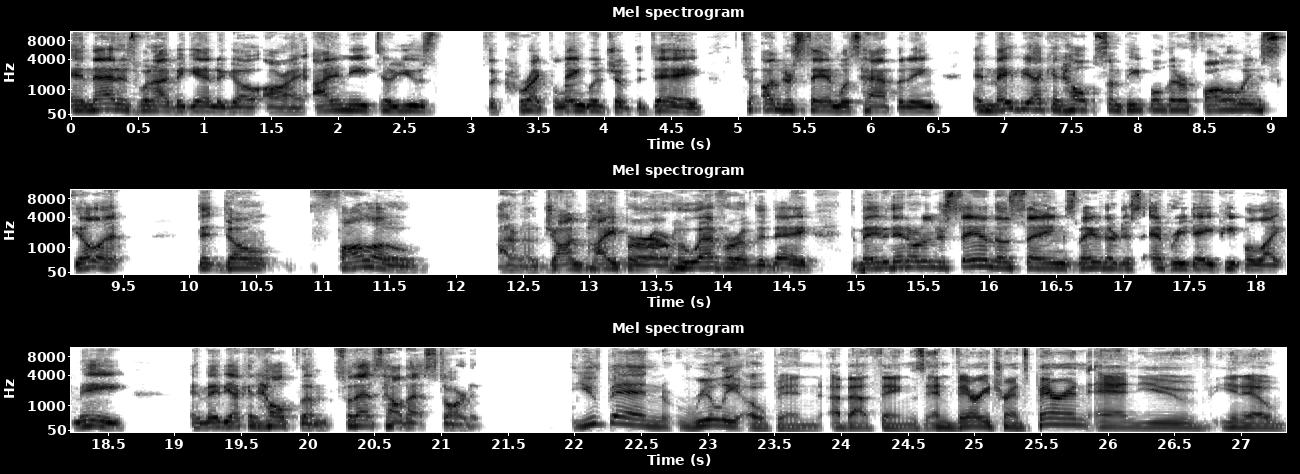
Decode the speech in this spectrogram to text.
and that is when I began to go, all right, I need to use the correct language of the day to understand what's happening and maybe I could help some people that are following Skillet that don't follow I don't know, John Piper or whoever of the day. Maybe they don't understand those things. Maybe they're just everyday people like me, and maybe I could help them. So that's how that started. You've been really open about things and very transparent, and you've, you know,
